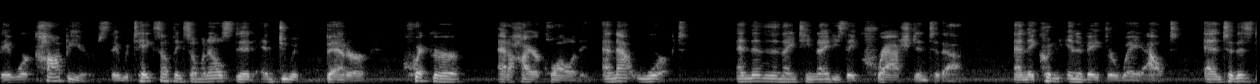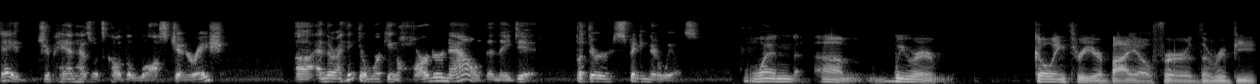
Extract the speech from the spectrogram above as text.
They were copiers. They would take something someone else did and do it better, quicker, at a higher quality. And that worked. And then in the 1990s, they crashed into that and they couldn't innovate their way out. And to this day, Japan has what's called the lost generation. Uh, and I think they're working harder now than they did, but they're spinning their wheels. When um, we were going through your bio for the review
